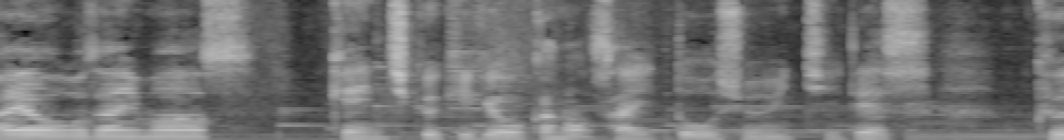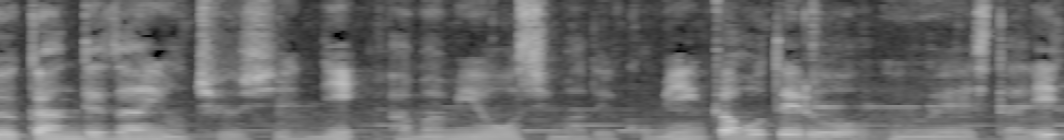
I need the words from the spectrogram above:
はようございます。建築起業家の斉藤俊一です。空間デザインを中心に奄美大島で古民家ホテルを運営したり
